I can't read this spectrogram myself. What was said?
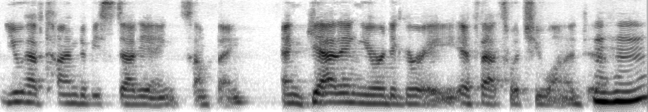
you have time to be studying something. and getting your degree if that's what you want to do. Mm-hmm.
